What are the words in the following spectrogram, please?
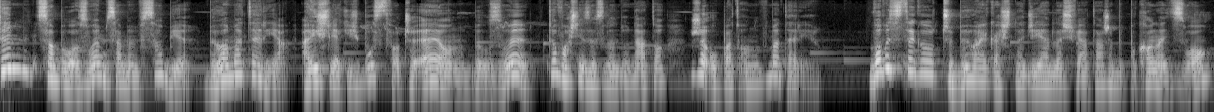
Tym, co było złem samym w sobie, była materia, a jeśli jakieś bóstwo czy eon był zły, to właśnie ze względu na to, że upadł on w materię. Wobec tego, czy była jakaś nadzieja dla świata, żeby pokonać zło?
